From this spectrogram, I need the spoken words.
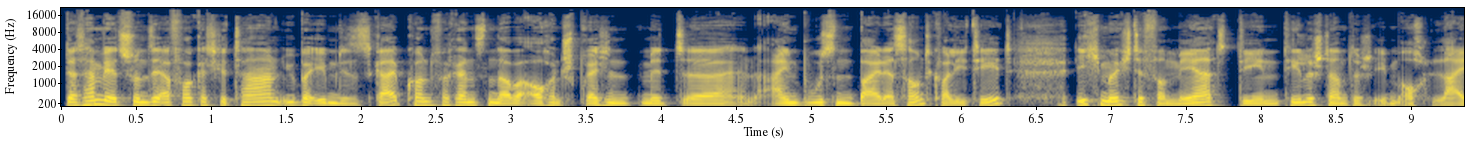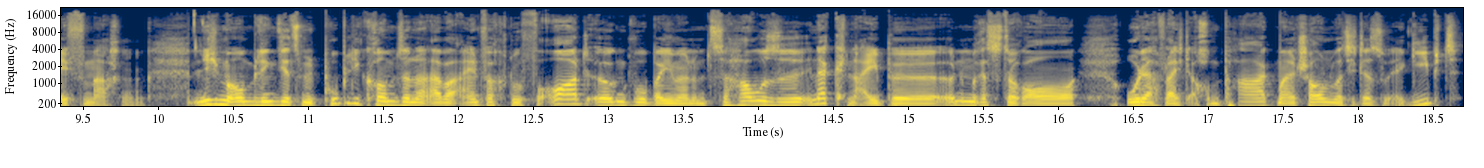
das haben wir jetzt schon sehr erfolgreich getan über eben diese Skype-Konferenzen, aber auch entsprechend mit äh, Einbußen bei der Soundqualität. Ich möchte vermehrt den Telestammtisch eben auch live machen. Nicht mal unbedingt jetzt mit Publikum, sondern aber einfach nur vor Ort, irgendwo bei jemandem zu Hause, in der Kneipe, in einem Restaurant oder vielleicht auch im Park. Mal schauen, was sich da so ergibt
